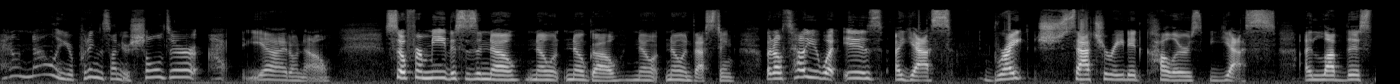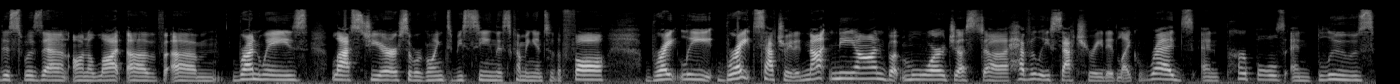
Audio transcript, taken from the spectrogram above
I don't know. You're putting this on your shoulder. I, yeah, I don't know. So for me, this is a no, no, no go, no, no investing. But I'll tell you what is a yes. Bright, saturated colors, yes. I love this. This was uh, on a lot of um, runways last year, so we're going to be seeing this coming into the fall. Brightly, bright, saturated, not neon, but more just uh, heavily saturated, like reds and purples and blues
